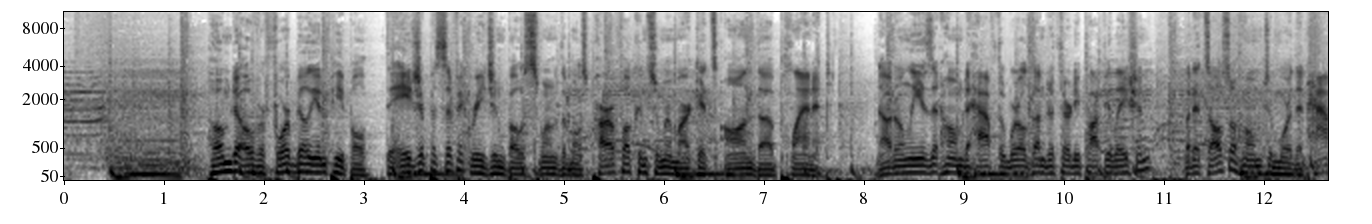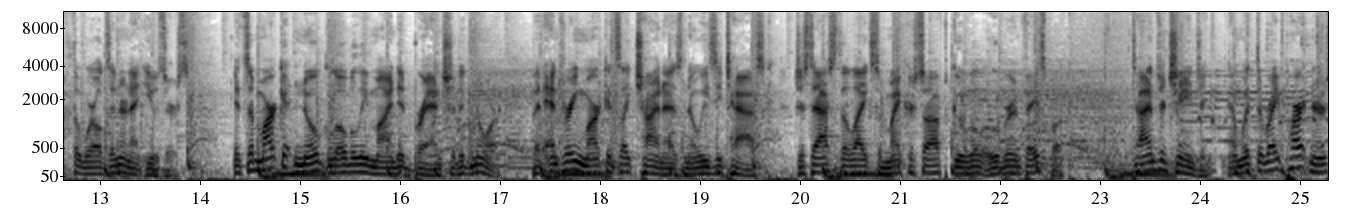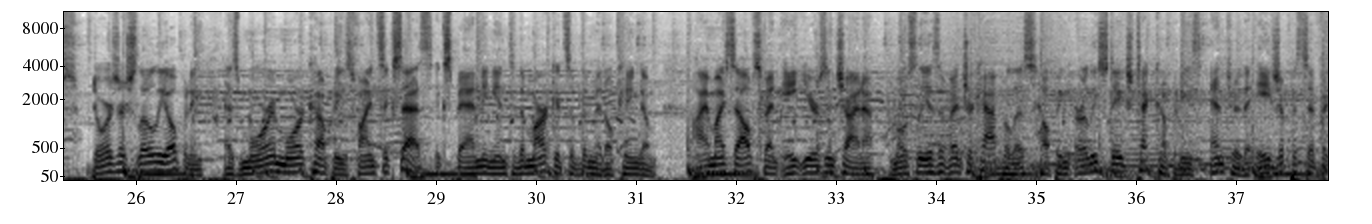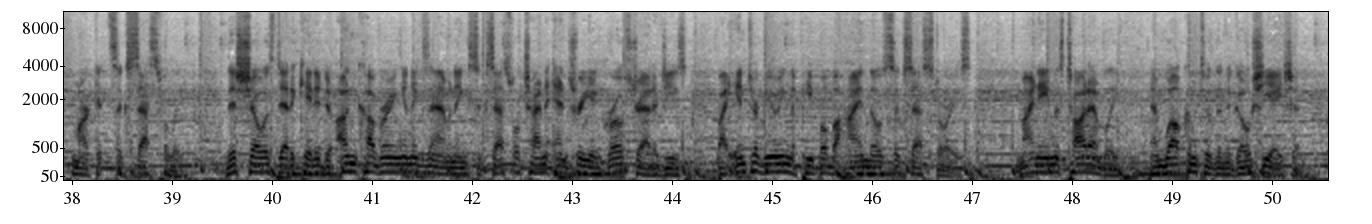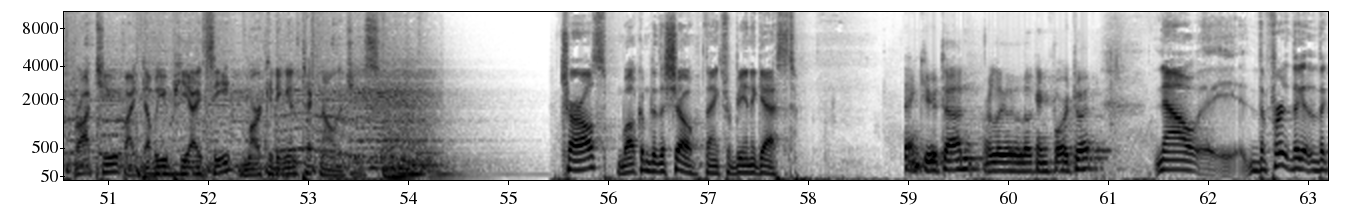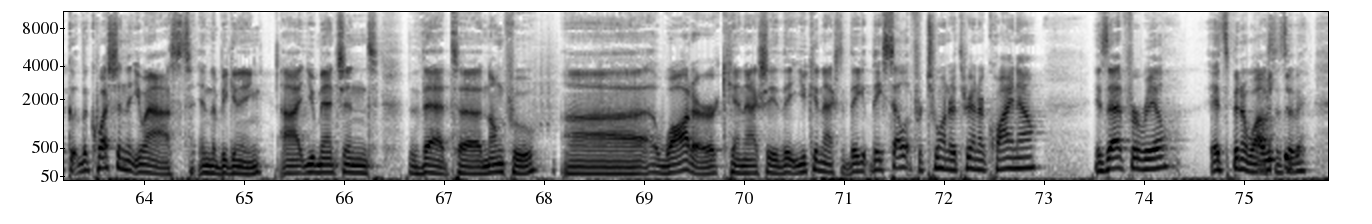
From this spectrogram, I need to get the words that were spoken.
Home to over 4 billion people, the Asia Pacific region boasts one of the most powerful consumer markets on the planet. Not only is it home to half the world's under 30 population, but it's also home to more than half the world's internet users. It's a market no globally minded brand should ignore, but entering markets like China is no easy task. Just ask the likes of Microsoft, Google, Uber, and Facebook. Times are changing, and with the right partners, doors are slowly opening as more and more companies find success expanding into the markets of the Middle Kingdom. I myself spent eight years in China, mostly as a venture capitalist, helping early stage tech companies enter the Asia Pacific market successfully. This show is dedicated to uncovering and examining successful China entry and growth strategies by interviewing the people behind those success stories. My name is Todd Embley, and welcome to The Negotiation, brought to you by WPIC Marketing and Technologies. Charles, welcome to the show. Thanks for being a guest. Thank you, Todd. Really looking forward to it. Now, the first, the, the, the question that you asked in the beginning, uh, you mentioned that uh, Nongfu uh, water can actually that you can actually they, they sell it for 200 300 kwai now. Is that for real? It's been a while obviously, since I've been.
